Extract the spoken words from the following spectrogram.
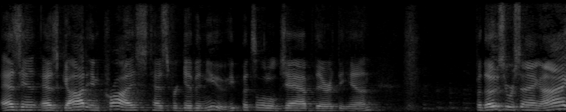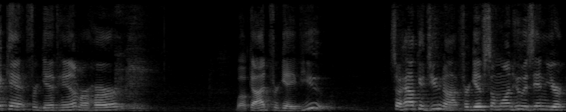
As, in, as God in Christ has forgiven you. He puts a little jab there at the end. For those who are saying, I can't forgive him or her, well, God forgave you. So, how could you not forgive someone who is in your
